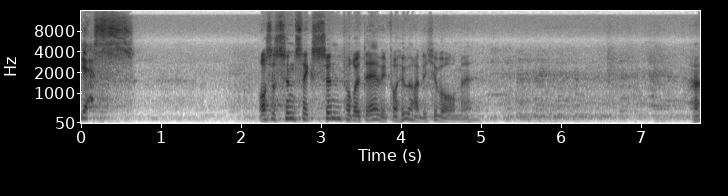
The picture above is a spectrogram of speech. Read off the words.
Yes! Og så syns jeg synd på Ruth Evi, for hun hadde ikke vært med. Hæ?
